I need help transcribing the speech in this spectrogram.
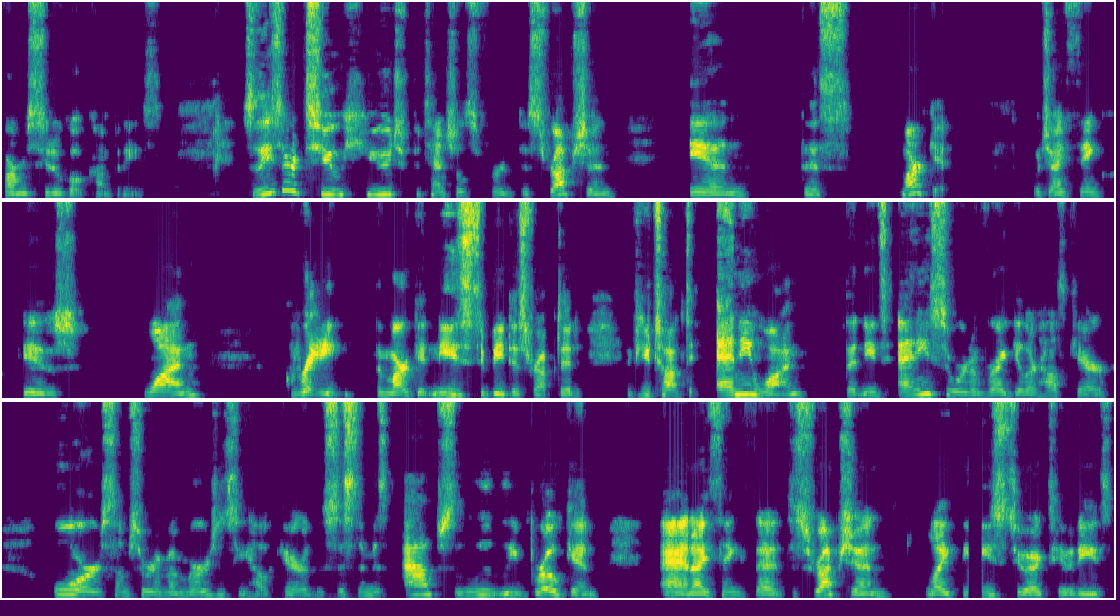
pharmaceutical companies. So these are two huge potentials for disruption in this market, which I think is one, great. The market needs to be disrupted. If you talk to anyone that needs any sort of regular healthcare or some sort of emergency healthcare, the system is absolutely broken. And I think that disruption, like these two activities,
